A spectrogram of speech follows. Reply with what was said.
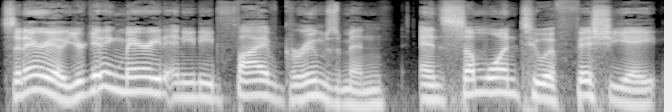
Scenario You're getting married and you need five groomsmen and someone to officiate.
